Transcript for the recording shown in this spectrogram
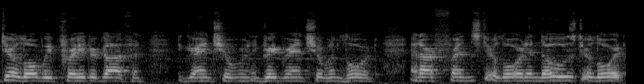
Dear Lord, we pray, dear God, for grandchildren and great grandchildren, Lord, and our friends, dear Lord, and those, dear Lord,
